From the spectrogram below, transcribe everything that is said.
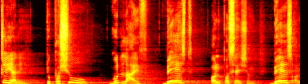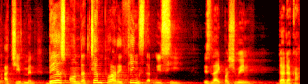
clearly to pursue good life based on possession, based on achievement, based on the temporary things that we see, is like pursuing dadaka.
